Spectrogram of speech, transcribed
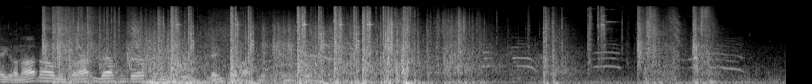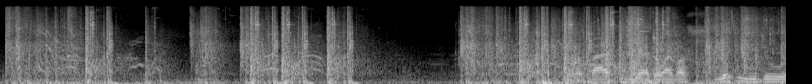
Äh, Granaten haben und Granaten werfen dürfen und nicht so Blendgranaten mit drin sind. Was? Ja, du einfach schlucken, die Dude.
